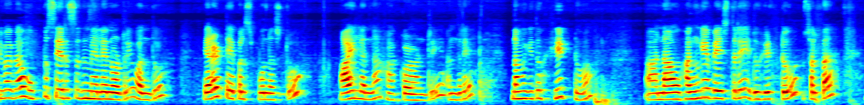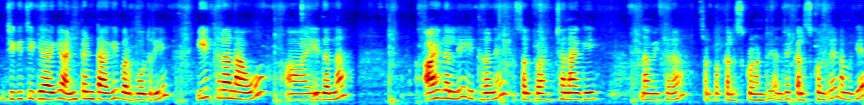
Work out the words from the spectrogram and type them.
ಇವಾಗ ಉಪ್ಪು ಸೇರಿಸಿದ ಮೇಲೆ ನೋಡಿರಿ, ಒಂದು ಎರಡು ಟೇಬಲ್ ಸ್ಪೂನಷ್ಟು ಆಯಿಲನ್ನು ಹಾಕೊಳ್ಳ್ರಿ ಅಂದರೆ ನಮಗಿದು ಹಿಟ್ಟು ನಾವು ಹಾಗೆ ಬೇಯಿಸಿದ್ರೆ ಇದು ಹಿಟ್ಟು ಸ್ವಲ್ಪ ಜಿಗಿ ಜಿಗಿಯಾಗಿ ಅಂಟಂಟಾಗಿ ಬರ್ಬೋದು ರೀ ಈ ಥರ ನಾವು ಇದನ್ನು ಆಯಿಲಲ್ಲಿ ಈ ಥರನೇ ಸ್ವಲ್ಪ ಚೆನ್ನಾಗಿ ನಾವು ಈ ಥರ ಸ್ವಲ್ಪ ಕಲಿಸ್ಕೊಳ್ಳೋಣ್ರಿ. ಅಂದರೆ ಕಲಿಸ್ಕೊಂಡ್ರೆ ನಮಗೆ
